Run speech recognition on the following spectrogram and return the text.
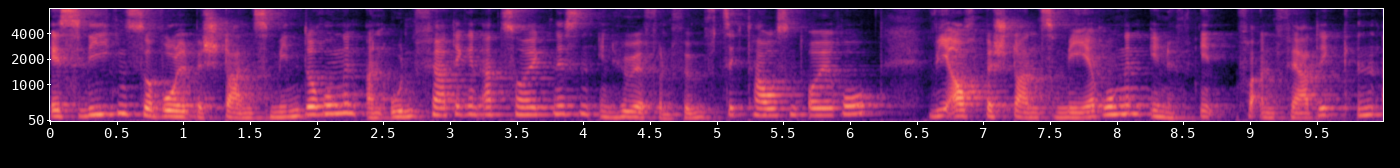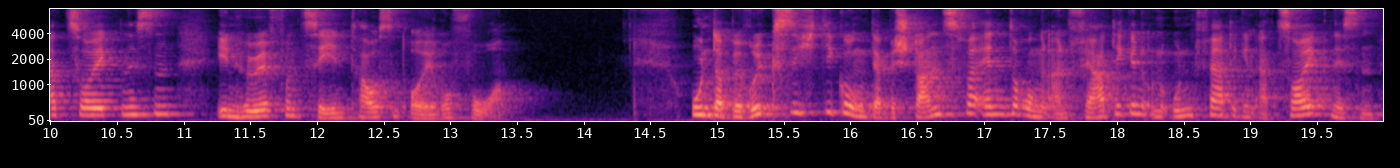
Es liegen sowohl Bestandsminderungen an unfertigen Erzeugnissen in Höhe von 50.000 Euro wie auch Bestandsmehrungen in, in, an fertigen Erzeugnissen in Höhe von 10.000 Euro vor. Unter Berücksichtigung der Bestandsveränderungen an fertigen und unfertigen Erzeugnissen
